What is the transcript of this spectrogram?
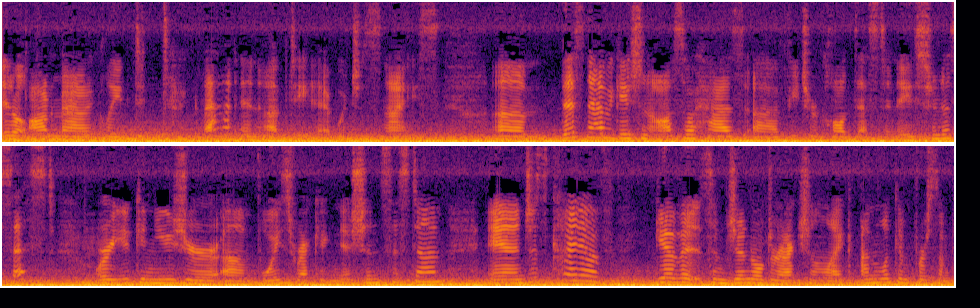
it'll automatically detect that and update it, which is nice. Um, this navigation also has a feature called Destination Assist, where you can use your um, voice recognition system and just kind of give it some general direction like, I'm looking for some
